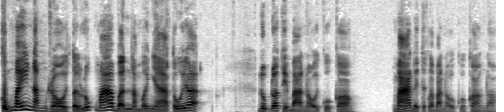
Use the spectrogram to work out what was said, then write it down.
Cũng mấy năm rồi, từ lúc má bệnh nằm ở nhà tôi á. Lúc đó thì bà nội của con, má đây tức là bà nội của con đó.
